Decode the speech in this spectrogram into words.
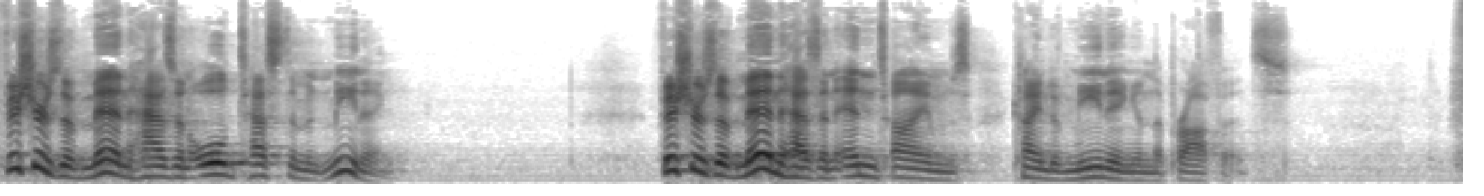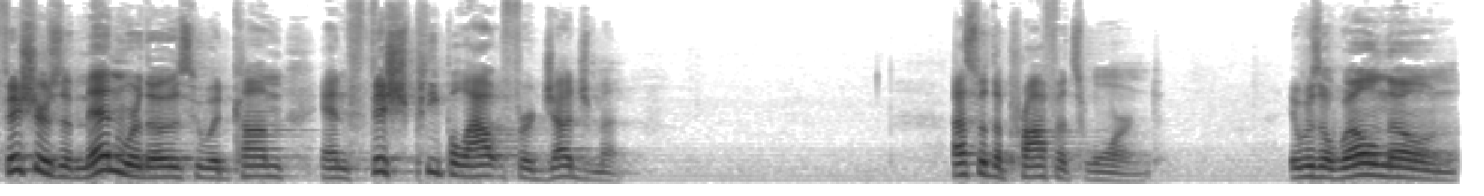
Fishers of men has an Old Testament meaning. Fishers of men has an end times kind of meaning in the prophets. Fishers of men were those who would come and fish people out for judgment. That's what the prophets warned. It was a well known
